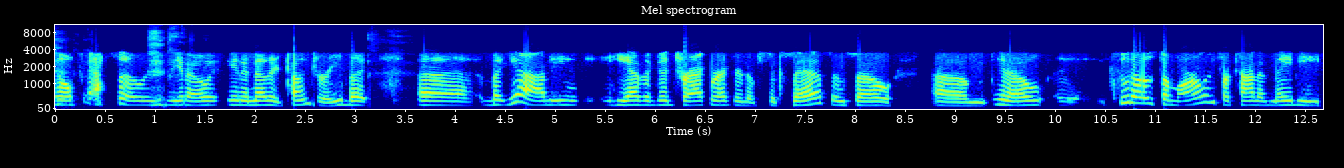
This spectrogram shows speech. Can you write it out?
El Paso is, you know, in another country. But uh, but yeah, I mean, he has a good track record of success, and so um, you know, kudos to Marlin for kind of maybe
